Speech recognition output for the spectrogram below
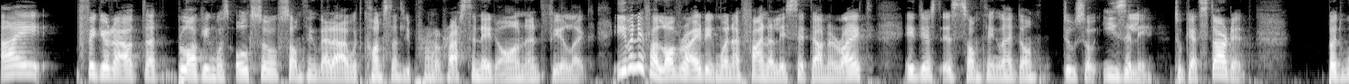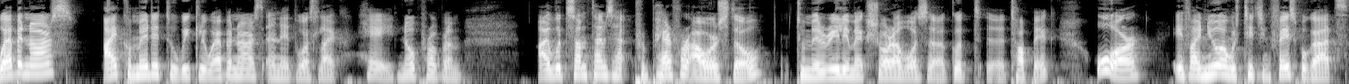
I figured out that blogging was also something that I would constantly procrastinate on and feel like, even if I love writing, when I finally sit down and write, it just is something that I don't do so easily to get started. But webinars, I committed to weekly webinars and it was like, hey, no problem. I would sometimes ha- prepare for hours though to really make sure I was a good uh, topic. Or if I knew I was teaching Facebook ads,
